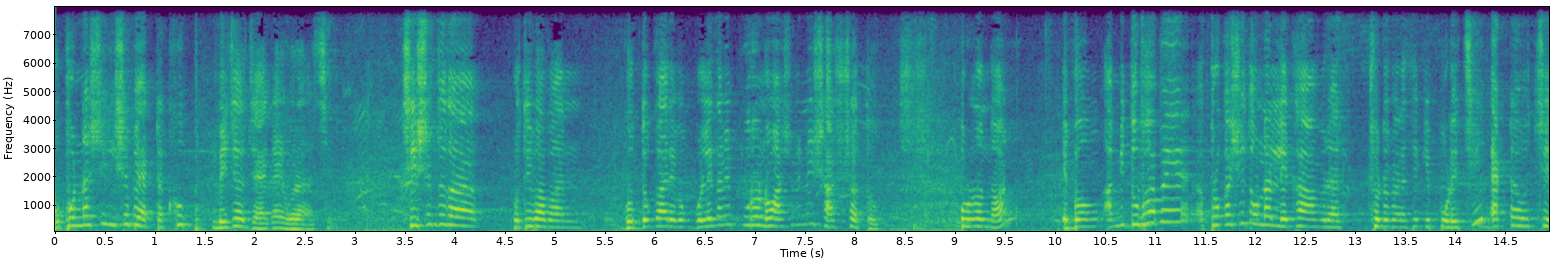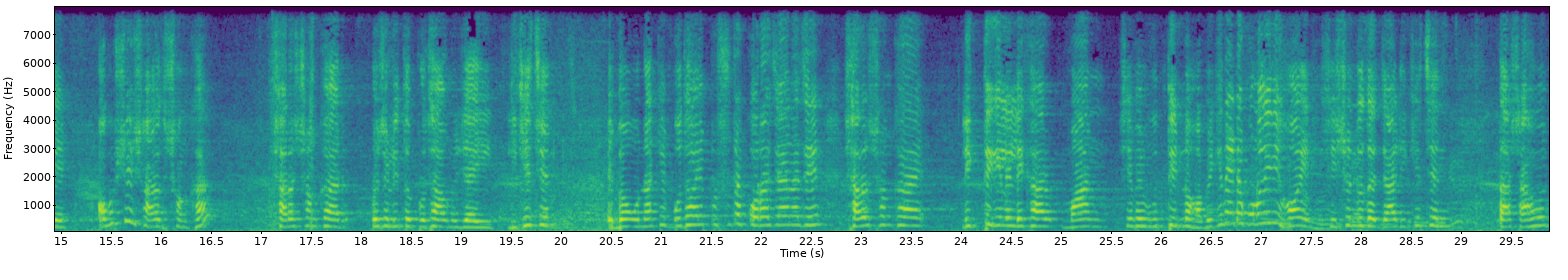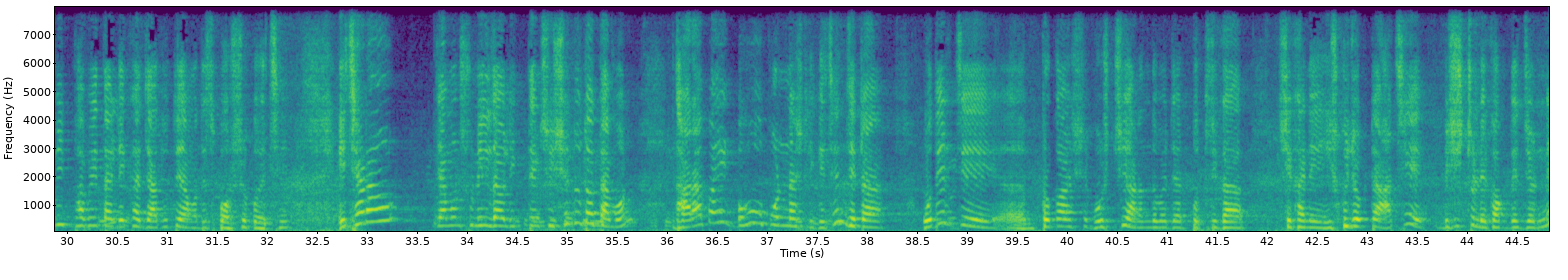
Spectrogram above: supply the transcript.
উপন্যাসিক হিসেবে একটা খুব মেজর জায়গায় ওরা আছে। শীর্ষেন্দুদা প্রতিভাবান, গদ্যকার এবং বললেন আমি পুরনো, আসলে নেই শাশ্বত, পুরনো নন। এবং আমি দুভাবে প্রকাশিত ওনার লেখা আমরা ছোটবেলা থেকে পড়েছি। একটা হচ্ছে অবশ্যই শারদ সংখ্যা। শারদ সংখ্যার প্রচলিত প্রথা অনুযায়ী লিখেছেন এবং ওনাকে বোধহয় প্রশ্নটা করা যায় না যে শারদ সংখ্যায় লিখতে গেলে লেখার মান সেভাবে উত্তীর্ণ হবে কিনা, এটা কোনোদিনই হয়নি। শীর্ষেন্দুদা যা লিখেছেন তা স্বাভাবিকভাবেই তার লেখা জাদুতে আমাদের স্পর্শ করেছে। এছাড়াও যেমন সুনীল দাও লিখতেন শীর্ষেন্দুদা তেমন ধারাবাহিক বহু উপন্যাস লিখেছেন, যেটা ওদের যে প্রকাশ গোষ্ঠী আনন্দবাজার পত্রিকা সেখানে সুযোগটা আছে বিশিষ্ট লেখকদের জন্য,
